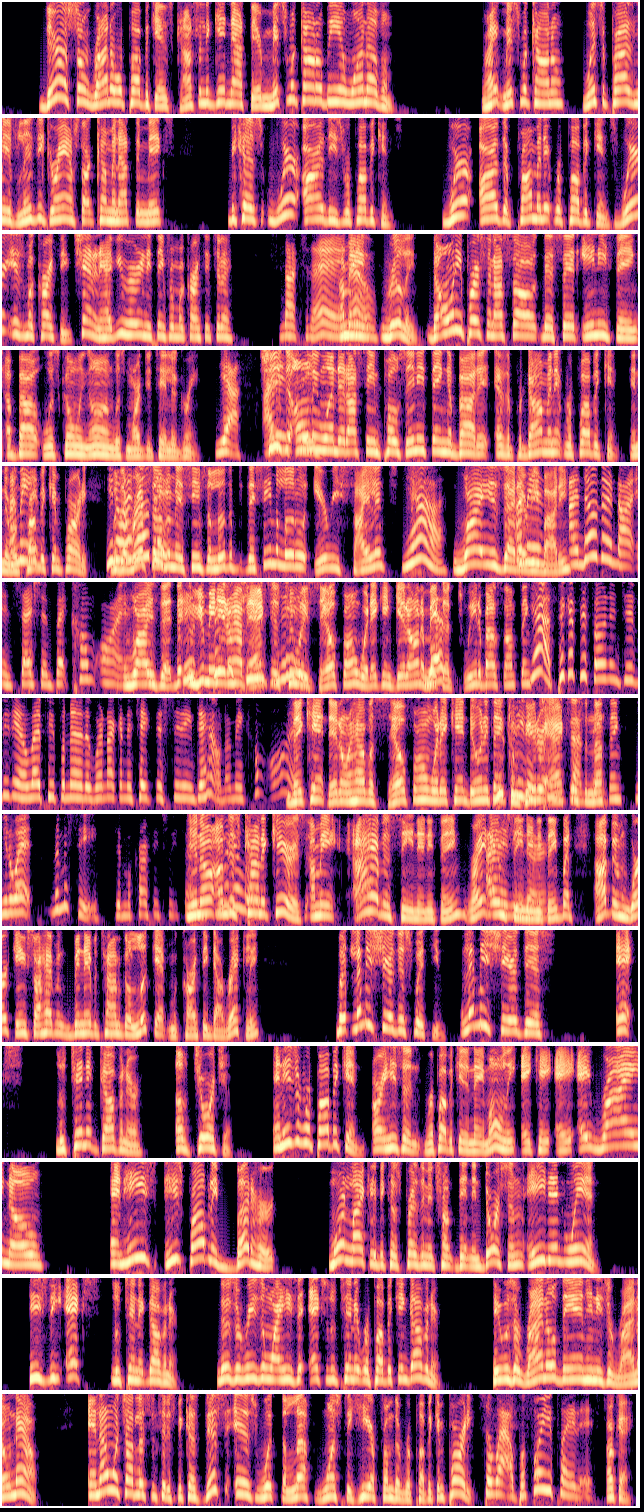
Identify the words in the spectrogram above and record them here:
there are some rhino Republicans constantly getting out there, Mitch McConnell being one of them. Right? Mitch McConnell. Wouldn't surprise me if Lindsey Graham start coming out the mix. Because where are these Republicans? Where are the prominent Republicans? Where is McCarthy? Shannon, have you heard anything from McCarthy today? Not today. I mean, no. really, the only person I saw that said anything about what's going on was Marjorie Taylor Greene. yeah, She's the only see- one that I've seen post anything about it as a predominant Republican in the I mean, Republican Party. you But know, the I rest of them, it seems a little. They seem a little eerie silent. Yeah, Why is that, I mean, everybody? I know they're not in session, but come on. Why is that? This- you mean they don't have access to a cell phone where they can get on and Yep. make a tweet about something? Yeah, pick up your phone and do a video and let people know that we're not going to take this sitting down. I mean, come on. They can't. They don't have a cell phone where they can't do anything. You can even Computer access something. and nothing. You know what? Let me see. Did McCarthy tweet something? You know, I'm just kind of curious. I mean, I haven't seen anything, right? I, I haven't seen either. anything, but I've been working, so I haven't been able time to go look at McCarthy directly. But let me share this with you. Let me share this ex lieutenant governor of Georgia. And he's a Republican, or he's a Republican in name only, aka a rhino. And he's he's probably butthurt, more likely because President Trump didn't endorse him. He didn't win. He's the ex lieutenant governor. There's a reason why he's the ex lieutenant Republican governor. He was a rhino then and he's a rhino now. And I want y'all to listen to this because this is what the left wants to hear from the Republican Party. So, wow, before you play this, Okay.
